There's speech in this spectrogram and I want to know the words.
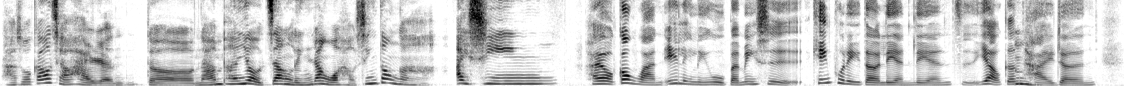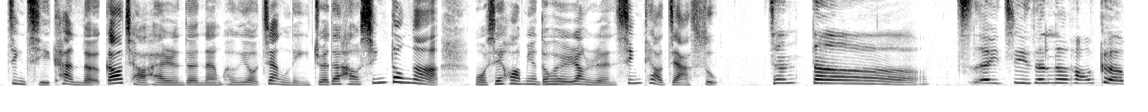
他说高桥海人的男朋友降临让我好心动啊，爱心。还有贡丸一零零五，本命是 Kingplay 的脸脸子耀跟海人。近期看了高桥海人的男朋友降临，觉得好心动啊！某些画面都会让人心跳加速，真的，这一季真的好可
